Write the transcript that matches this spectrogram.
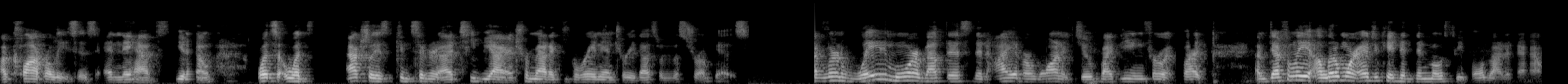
a clot releases and they have you know what's what's actually is considered a TBI, a traumatic brain injury. That's what the stroke is. I've learned way more about this than I ever wanted to by being through it, but I'm definitely a little more educated than most people about it now.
